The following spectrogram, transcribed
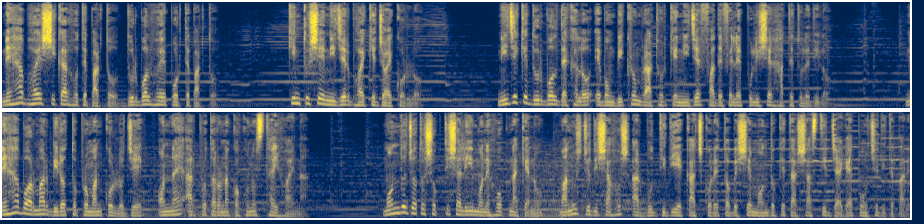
নেহা ভয়ের শিকার হতে পারত, দুর্বল হয়ে পড়তে পারত। কিন্তু সে নিজের ভয়কে জয় করল। নিজেকে দুর্বল দেখাল এবং বিক্রম রাঠোরকে নিজের ফাঁদে ফেলে পুলিশের হাতে তুলে দিল। নেহা বর্মার বীরত্ব প্রমাণ করল যে অন্যায় আর প্রতারণা কখনো স্থায়ী হয় না। মন্দ যত শক্তিশালী মনে হোক না কেন, মানুষ যদি সাহস আর বুদ্ধি দিয়ে কাজ করে তবে সে মন্দকে তার শাস্তির জায়গায় পৌঁছে দিতে পারে।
